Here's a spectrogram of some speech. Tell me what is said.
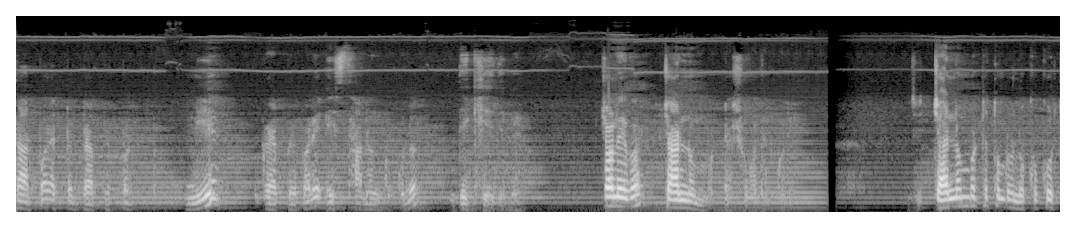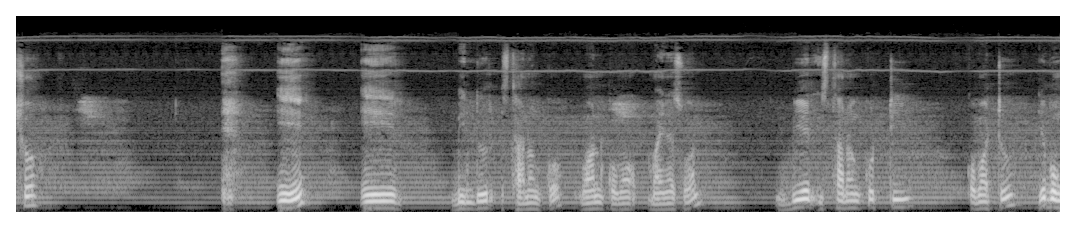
তারপর একটা গ্রাফ পেপার নিয়ে গ্রাফ পেপারে এই স্থানাঙ্কগুলো দেখিয়ে দেবে। চলো এবার চার নম্বরটা সমাধান করি। চার নম্বরটা তোমরা লক্ষ্য করছ এ এর বিন্দুর স্থানাঙ্ক one comma minus one B এর স্থানাঙ্ক টি কমা টু এবং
